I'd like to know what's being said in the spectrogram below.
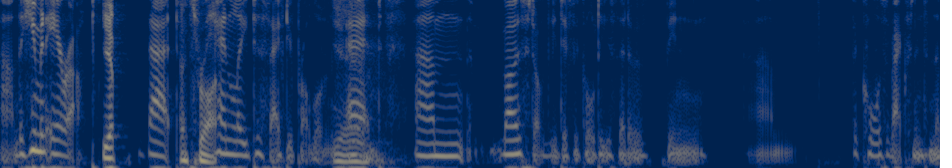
um, the human error Yep. that That's right. can lead to safety problems. Yeah. And um, most of the difficulties that have been um, the cause of accidents in the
